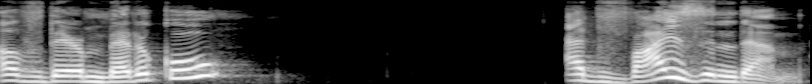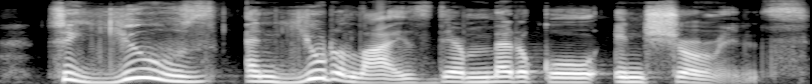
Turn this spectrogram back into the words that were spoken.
of their medical, advising them to use and utilize their medical insurance,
